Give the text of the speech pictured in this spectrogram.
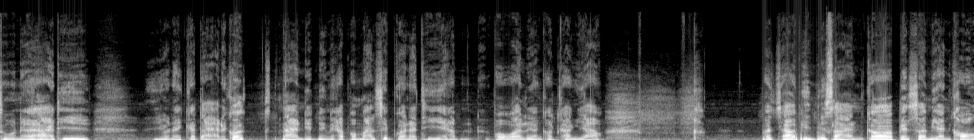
สู่เนื้อหาที่ อยู่ในกระดาษแล้วก็นานนิดนึงนะครับ ประมาณ 10 กว่านาทีครับ เพราะว่าเรื่องค่อนข้างยาว พระเจ้าพิมพิสารก็เป็นเสมียนของ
